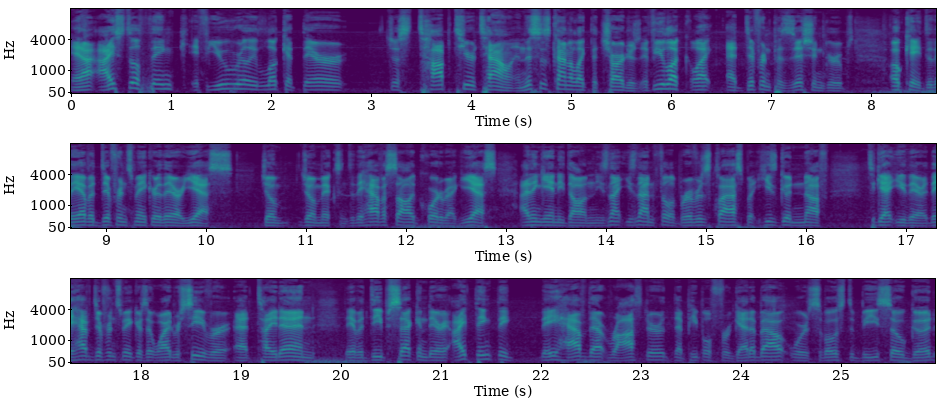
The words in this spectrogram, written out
And I, I still think if you really look at their just top tier talent, and this is kind of like the Chargers. If you look like at different position groups, okay, do they have a difference maker there? Yes. Joe Joe Mixon. Do they have a solid quarterback? Yes. I think Andy Dalton. He's not he's not in Philip Rivers' class, but he's good enough to get you there. They have difference makers at wide receiver, at tight end. They have a deep secondary. I think they they have that roster that people forget about. We're supposed to be so good,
